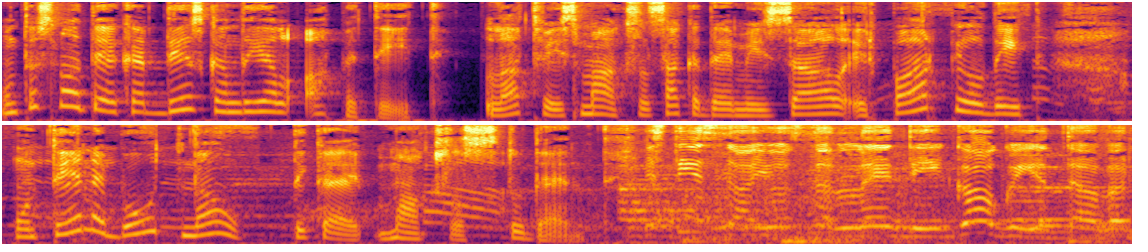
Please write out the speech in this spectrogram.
Un tas notiek ar diezgan lielu apetīti. Latvijas Mākslas akadēmijas zāle ir pārpildīta, un tie nebūtu nav tikai mākslas studenti. Es tiesājos ar Lediju Gagu, ja tā var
